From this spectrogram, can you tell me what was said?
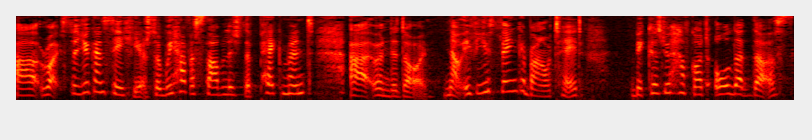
Uh, right, so you can see here. So we have established the pigment uh, and the dye. Now, if you think about it, because you have got all that dust,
